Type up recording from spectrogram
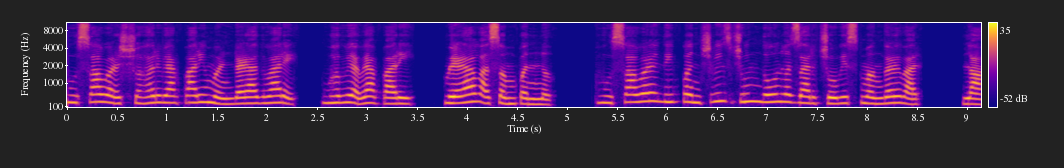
भुसावळ शहर व्यापारी मंडळाद्वारे भव्य व्यापारी मेळावा संपन्न. भुसावळ दि पंचवीस जून दोन हजार चोवीस मंगळवार ला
